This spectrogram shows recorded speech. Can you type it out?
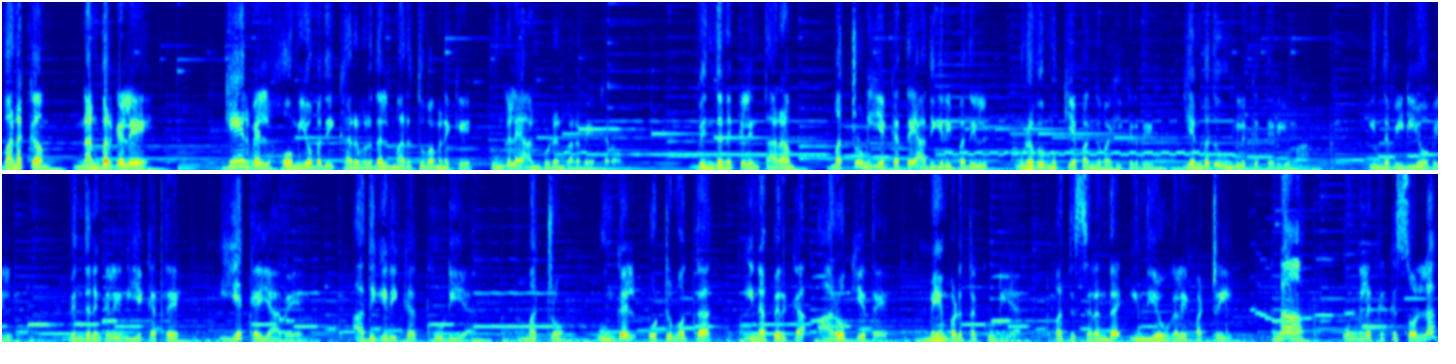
வணக்கம் நண்பர்களே. கேர்வெல் ஹோமியோபதி கருவுறுதல் மருத்துவமனைக்கு உங்களை அன்புடன் வரவேற்கிறோம். விந்தணுக்களின் தரம் மற்றும் இயக்கத்தை அதிகரிப்பதில் உணவு முக்கிய பங்கு வகிக்கிறது என்பது உங்களுக்கு தெரியுமா? இந்த வீடியோவில் விந்தணுக்களின் இயக்கத்தை இயற்கையாவே அதிகரிக்க கூடிய மற்றும் உங்கள் ஒட்டுமொத்த இனப்பெருக்க ஆரோக்கியத்தை மேம்படுத்தக்கூடிய பத்து சிறந்த இந்திய உகளை பற்றி நான் உங்களுக்கு சொல்ல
